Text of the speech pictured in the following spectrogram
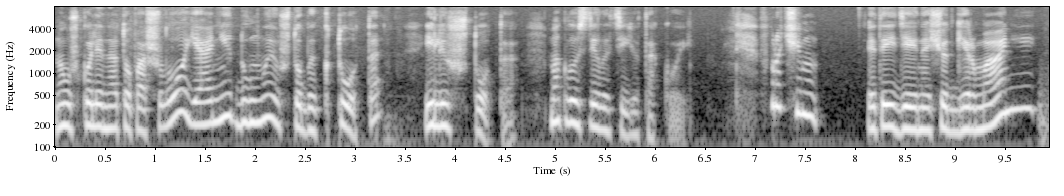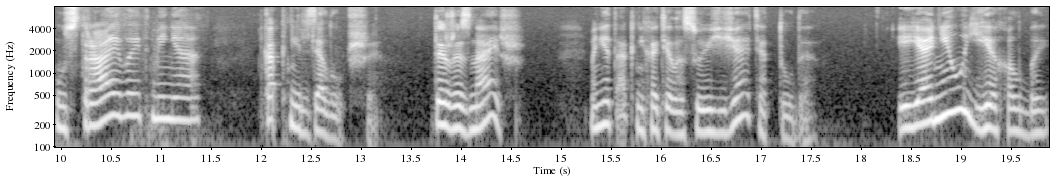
Но уж коли на то пошло, я не думаю, чтобы кто-то или что-то могло сделать ее такой. Впрочем, эта идея насчет Германии устраивает меня как нельзя лучше. Ты же знаешь, мне так не хотелось уезжать оттуда. И я не уехал бы,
